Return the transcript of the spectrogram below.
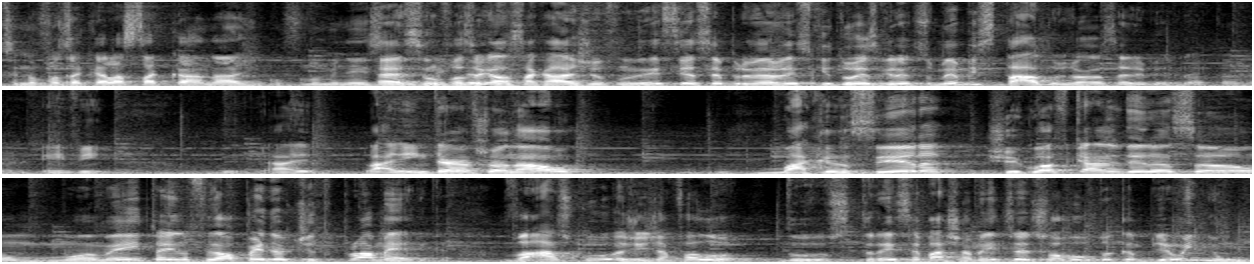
Se não fosse aquela sacanagem com o Fluminense. É, se não 2013. fosse aquela sacanagem do Fluminense, ia ser a primeira vez que dois grandes do mesmo estado jogam a Série B, né? Exatamente. Enfim. Aí, aí, Internacional, uma canseira, chegou a ficar na liderança um momento, aí no final perdeu o título pro América. Vasco, a gente já falou, dos três rebaixamentos ele só voltou campeão em um.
